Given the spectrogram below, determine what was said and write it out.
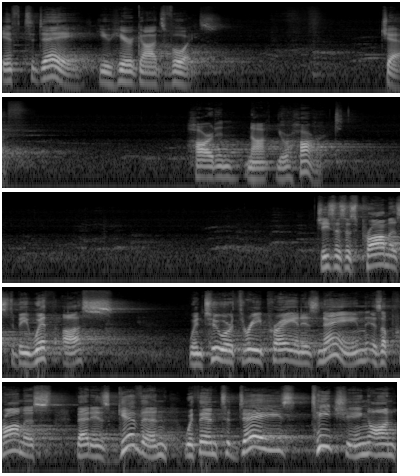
If today you hear God's voice, Jeff, harden not your heart. Jesus has promised to be with us when two or three pray in his name is a promise that is given within today's teaching on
